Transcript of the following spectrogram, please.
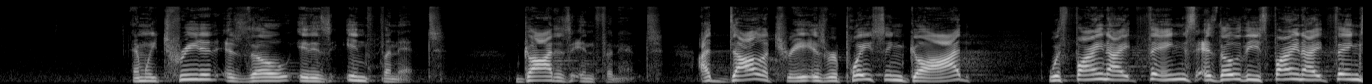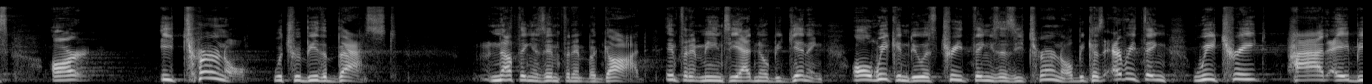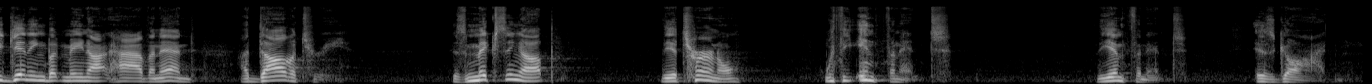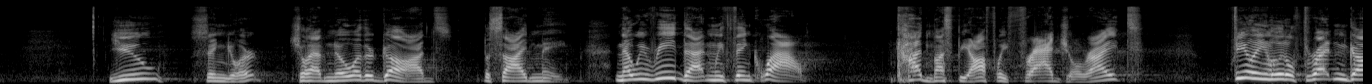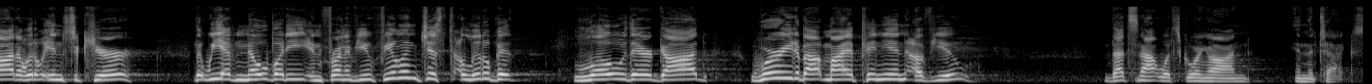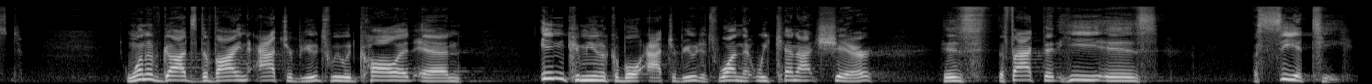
and we treat it as though it is infinite. God is infinite. Idolatry is replacing God with finite things as though these finite things are eternal, which would be the best. Nothing is infinite but God. Infinite means he had no beginning. All we can do is treat things as eternal because everything we treat had a beginning but may not have an end. Idolatry is mixing up the eternal with the infinite. The infinite is God. You, singular, shall have no other gods beside me. Now we read that and we think, wow, God must be awfully fragile, right? Feeling a little threatened, God, a little insecure, that we have nobody in front of you, feeling just a little bit low there, God, worried about my opinion of you. That's not what's going on in the text. One of God's divine attributes, we would call it an incommunicable attribute. It's one that we cannot share. Is the fact that he is a deity.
